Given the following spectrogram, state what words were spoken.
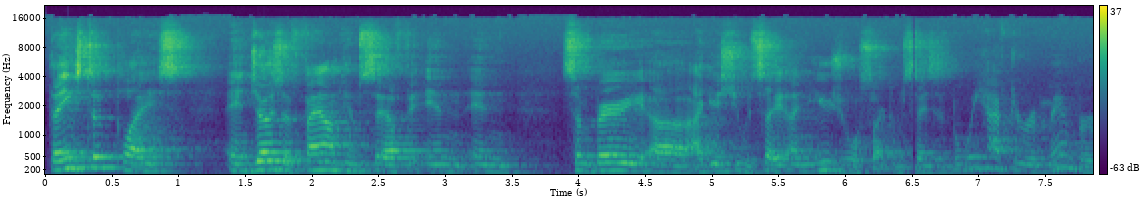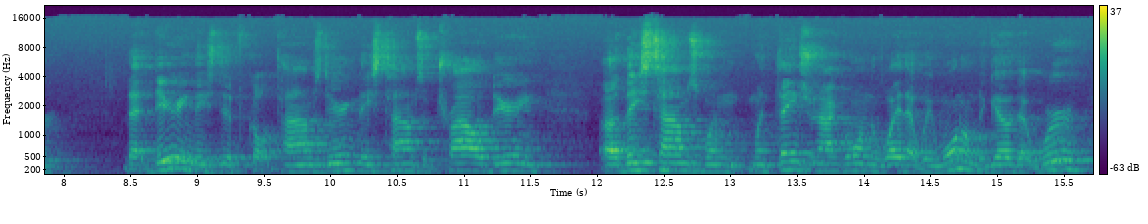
Things took place, and Joseph found himself in, in some very, uh, I guess you would say, unusual circumstances. But we have to remember that during these difficult times, during these times of trial, during uh, these times when, when things are not going the way that we want them to go, that we're,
